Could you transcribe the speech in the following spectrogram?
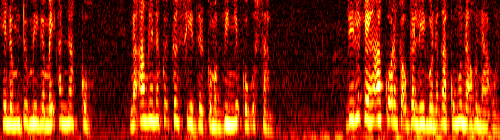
hinumdumi nga may anak ko. Nga angan ako i-consider ko magminyo kog usab. Dili kay nga ako ang kaugalingon ng akong huna-hunaon.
